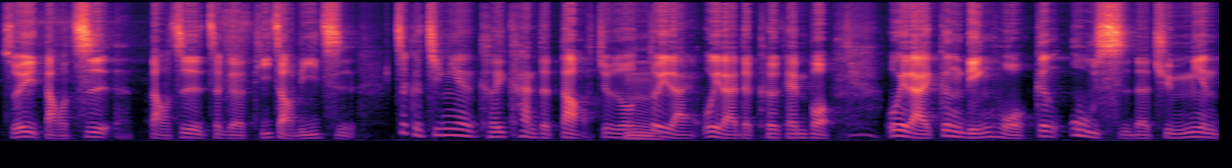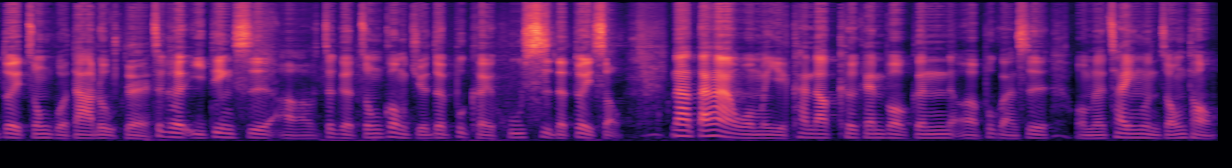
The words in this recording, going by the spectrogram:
所以导致导致这个提早离职。这个经验可以看得到，就是说，对来未来的 Kirk Campbell，未来更灵活、更务实的去面对中国大陆，对这个一定是呃，这个中共绝对不可以忽视的对手。那当然，我们也看到 Kirk Campbell 跟呃，不管是我们的蔡英文总统，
